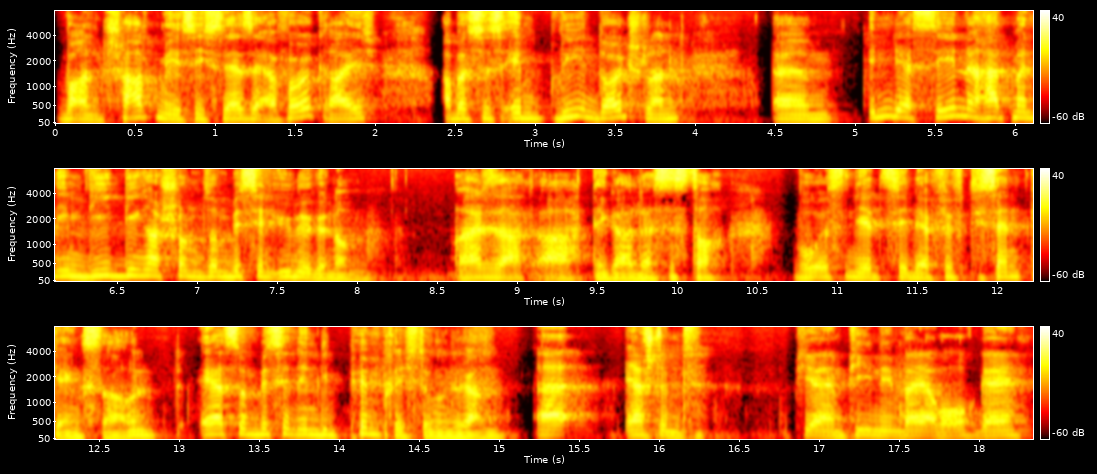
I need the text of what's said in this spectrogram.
waren chartmäßig sehr, sehr erfolgreich. Aber es ist eben wie in Deutschland, ähm, in der Szene hat man ihm die Dinger schon so ein bisschen übel genommen. Und er hat gesagt, ach Digga, das ist doch, wo ist denn jetzt hier der 50 Cent Gangster? Und er ist so ein bisschen in die Pimp-Richtung gegangen. Äh, ja, stimmt. PMP nebenbei, aber auch geil.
